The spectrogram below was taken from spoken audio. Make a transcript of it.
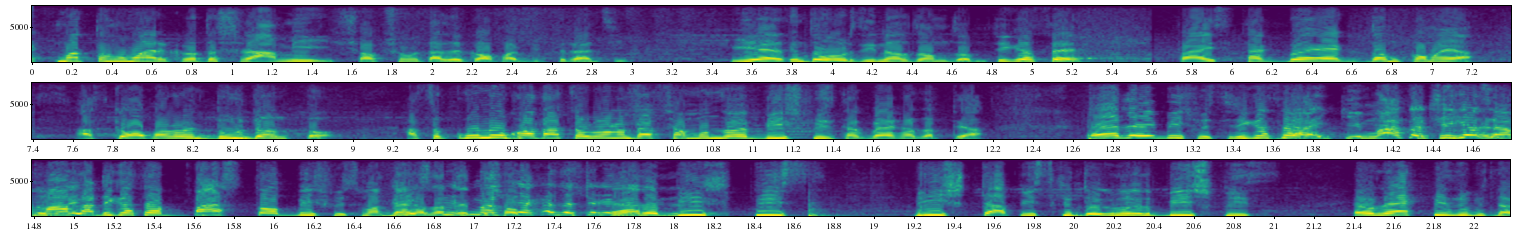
একমাত্র হুমায়ের কথা আমি সবসময় তাদেরকে অফার দিতে রাজি। ইয়েস কিন্তু অরিজিনাল জমজম ঠিক আছে? প্রাইস থাকবে একদম কমায়া। আজকে অফার মানে দুর্দান্ত। আচ্ছা কোনো কথা চলবে না ব্যবসা মন যাবে বিশ পিস থাকবে এক হাজার টাকা। হ্যাঁ রে বিশ পিস ঠিক আছে? ভাই কি মাথা ঠিক আছে এটা তো ভাই? মাথা ঠিক আছে বাস্তব বিশ পিস মাত্র 20 এক হাজার piece মাত্র 1000 টাকা হ্যাঁ দিতেছে। বিশ পিস। বিশটা পিস কিন্তু এগুলো কিন্তু বিশ পিস। এবং এক পিস পিস না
